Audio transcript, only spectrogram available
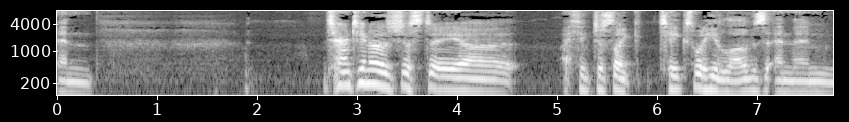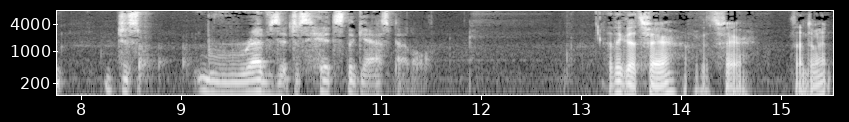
and Tarantino is just a uh I think just like takes what he loves and then just revs it, just hits the gas pedal. I think that's fair. I think that's fair sentiment.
